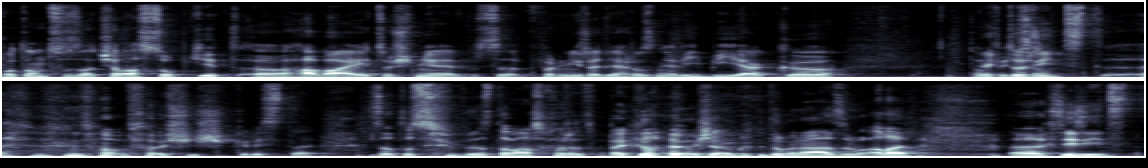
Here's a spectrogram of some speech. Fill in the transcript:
po tom, co začala soptit uh, Havaj, což mě se v první řadě hrozně líbí, jak uh, jak to pizza. říct? No, Kriste, za to si za to mám schořet v pekle, už jenom kvůli tomu názvu, ale uh, chci říct,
